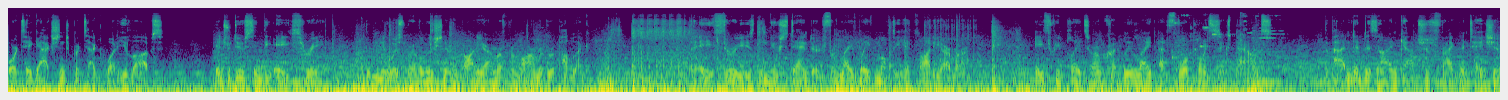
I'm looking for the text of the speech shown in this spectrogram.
or take action to protect what he loves. Introducing the A3, the newest revolutionary body armor from Armored Republic. The A3 is the new standard for lightweight multi-hit body armor. A3 plates are incredibly light at 4.6 pounds. The patented design captures fragmentation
